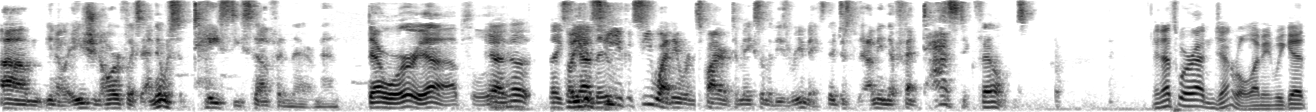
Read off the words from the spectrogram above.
um, you know Asian horror flicks, and there was some tasty stuff in there, man. There were, yeah, absolutely. Yeah, no, like So you yeah, can they- see you can see why they were inspired to make some of these remakes. They're just, I mean, they're fantastic films. And that's where we're at in general. I mean, we get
